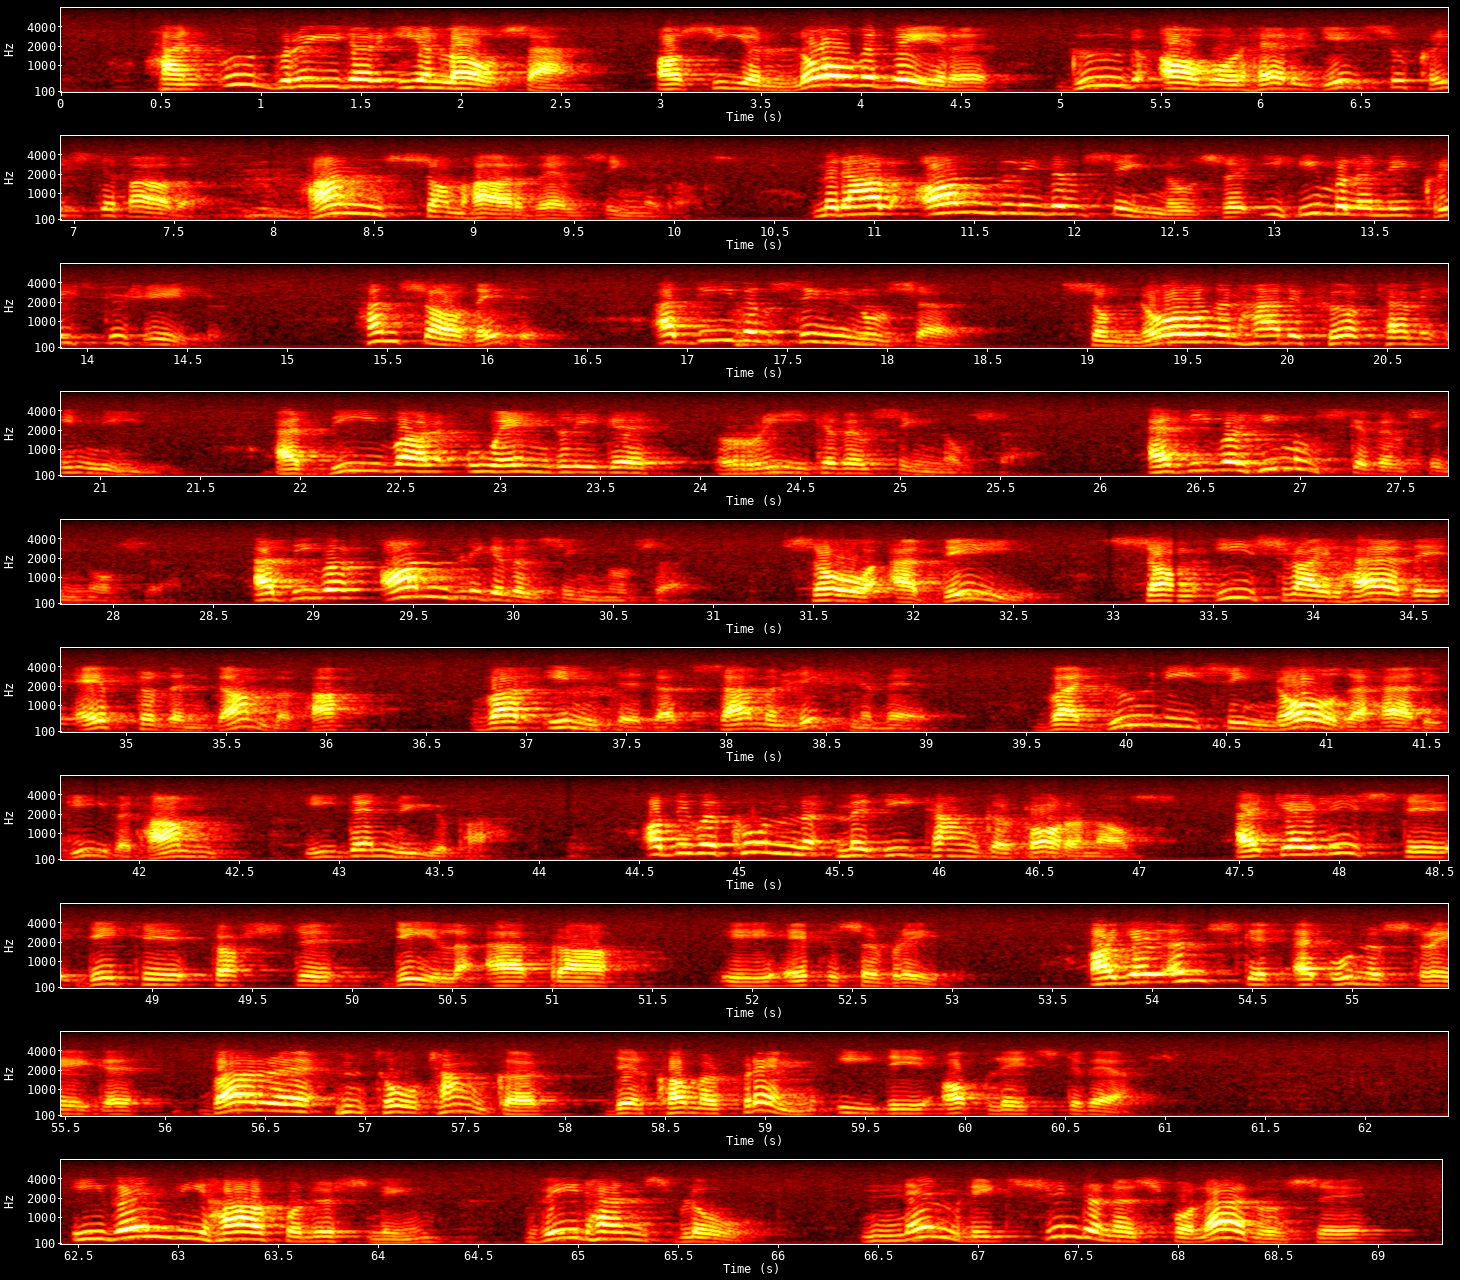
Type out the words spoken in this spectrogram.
Han utbryter i en lovsang og sier 'Lovet være Gud og vår Herre Jesu Kristi Fader', Han som har velsignet oss med all åndelig velsignelse i himmelen i Kristus Jesus. Han sa dette, at de velsignelser som nåden hadde ført ham inn i, at de var uendelige, rike velsignelser. At de var himmelske velsignelser, at de var åndelige velsignelser, så at de som Israel hadde efter den gamle pakt, var intet å sammenligne med hva Gud i sin nåde hadde givet ham i den nye pakt. Og det var kun med de tanker foran oss at jeg leste dette første del fra eh, Efeserbrev. Og jeg ønsket å understreke bare to tanker der kommer frem i det oppleste vers. I hvem vi har forløsning ved Hans blod, nemlig syndernes forlatelse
